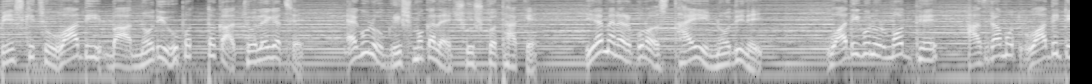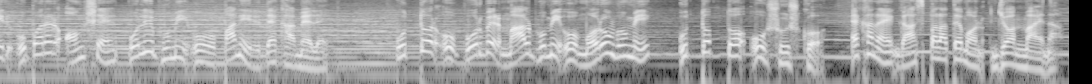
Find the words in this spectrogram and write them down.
বেশ কিছু ওয়াদি বা নদী উপত্যকা চলে গেছে। এগুলো গ্রীষ্মকালে শুষ্ক থাকে। ইয়েমেনের কোনো স্থায়ী নদী নেই। ওয়াদিগুলোর মধ্যে হাজরামত ওয়াদিটির উপরের অংশে পলিভূমি ও পানির দেখা মেলে। উত্তর ও পূর্বের মালভূমি ও মরুভূমি উত্তপ্ত ও শুষ্ক। এখানে গাছপালা তেমন জন্মায় না।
